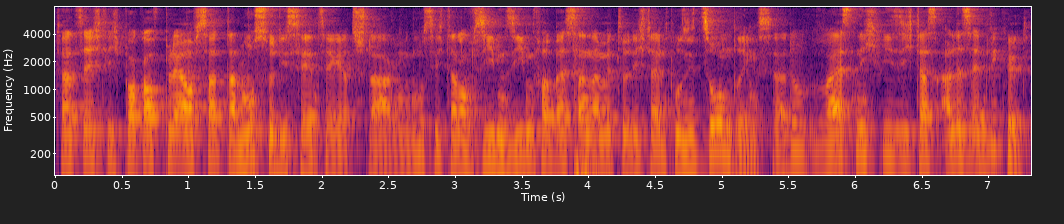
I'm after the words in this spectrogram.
tatsächlich Bock auf Playoffs hat, dann musst du die Saints ja jetzt schlagen. Du musst dich dann auf 7-7 verbessern, damit du dich da in Position bringst. Ja? Du weißt nicht, wie sich das alles entwickelt.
